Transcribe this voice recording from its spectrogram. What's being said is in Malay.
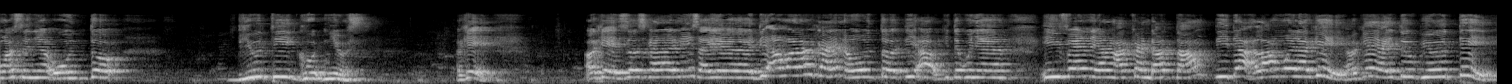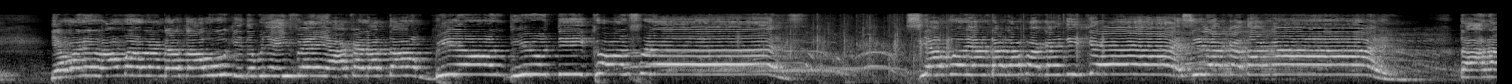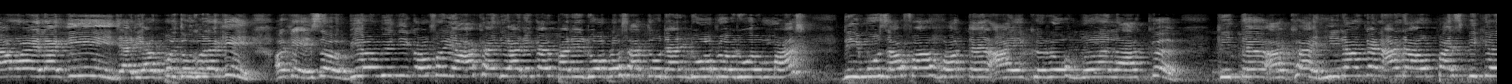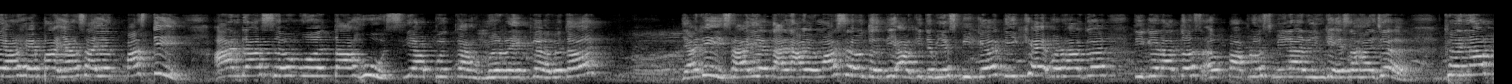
masanya untuk beauty good news. Okay. Okay, so sekarang ni saya diamanahkan untuk tiap kita punya event yang akan datang tidak lama lagi. Okay, iaitu beauty. Yang mana ramai orang dah tahu kita punya event yang akan datang tunggu lagi? Okay, so Beyond Beauty Conference yang akan diadakan pada 21 dan 22 Mac di Muzaffar Hotel Air Keruh Melaka. Kita akan hidangkan anda empat speaker yang hebat yang saya pasti anda semua tahu siapakah mereka, betul? Jadi saya tak nak ambil masa untuk tiap kita punya speaker Tiket berharga RM349 sahaja Kenapa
